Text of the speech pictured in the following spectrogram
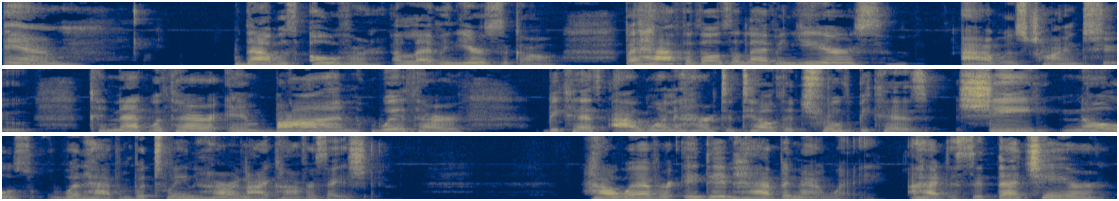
And that was over 11 years ago. But half of those 11 years, I was trying to connect with her and bond with her because I wanted her to tell the truth because she knows what happened between her and I conversation. However, it didn't happen that way. I had to sit that chair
